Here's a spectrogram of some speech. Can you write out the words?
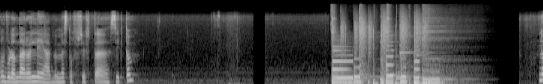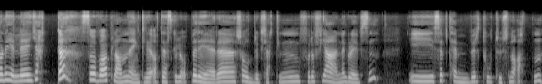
og hvordan det er å leve med stoffskiftesykdom. Når det gjelder hjertet, så var planen egentlig at jeg skulle operere skjoldbruskkjertelen for å fjerne Gravesen i september 2018.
